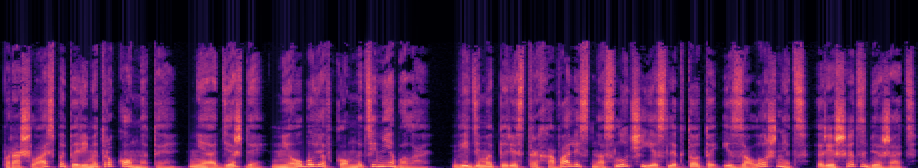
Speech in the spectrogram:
Прошлась по периметру комнаты. Ни одежды, ни обуви в комнате не было. Видимо, перестраховались на случай, если кто-то из заложниц решит сбежать.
